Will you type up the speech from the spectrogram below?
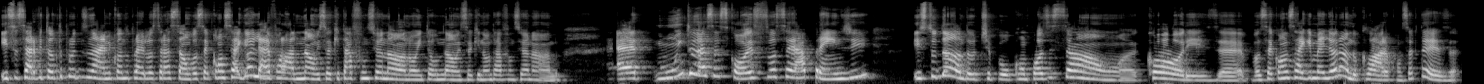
Isso serve tanto pro design quanto pra ilustração. Você consegue olhar e falar, não, isso aqui tá funcionando, ou então, não, isso aqui não tá funcionando é muito dessas coisas você aprende estudando, tipo, composição, cores, é, você consegue melhorando, claro, com certeza.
